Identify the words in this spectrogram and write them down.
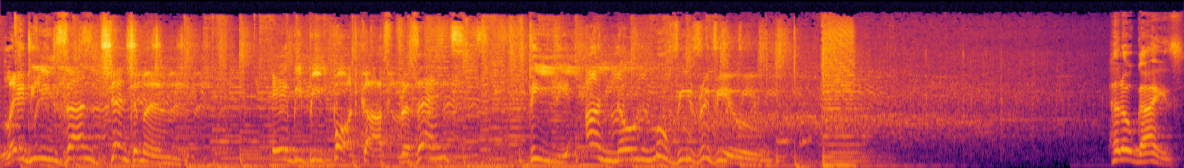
Ladies and gentlemen, ABP Podcast presents The Unknown Movie Review. Hello, guys.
